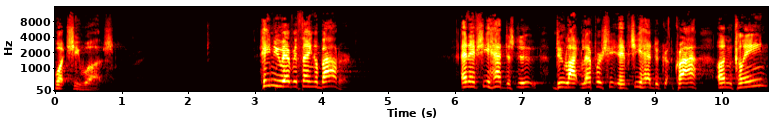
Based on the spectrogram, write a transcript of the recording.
what she was. He knew everything about her. And if she had to do, do like lepers, if she had to cry unclean,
